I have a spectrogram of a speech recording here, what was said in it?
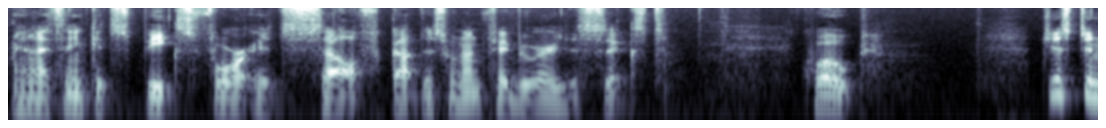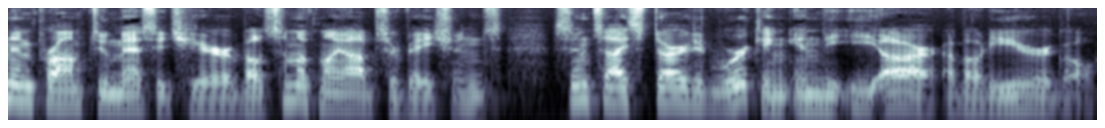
and I think it speaks for itself. Got this one on February the 6th. Quote, just an impromptu message here about some of my observations since I started working in the ER about a year ago.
